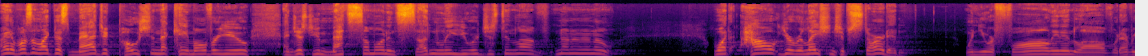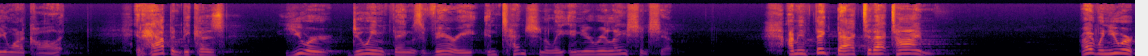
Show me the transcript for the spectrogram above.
Right? It wasn't like this magic potion that came over you and just you met someone and suddenly you were just in love. No, no, no, no. What how your relationship started when you were falling in love, whatever you want to call it, it happened because you were doing things very intentionally in your relationship. I mean, think back to that time. Right? When you were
